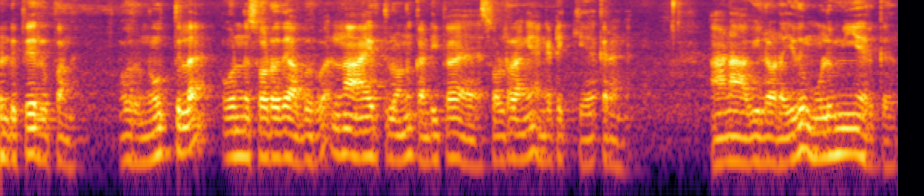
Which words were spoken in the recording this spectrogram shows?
ரெண்டு பேர் இருப்பாங்க. ஒரு நூற்றில் ஒன்று சொல்கிறது அபூர்வம். இல்லைன்னா ஆயிரத்தில் ஒன்று கண்டிப்பாக சொல்கிறாங்க என்கிட்ட கேட்குறாங்க ஆனால் அவங்களோட இது முழுமையாக இருக்காது.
